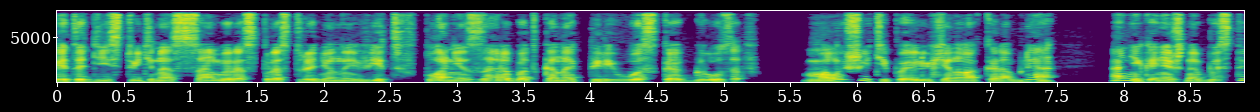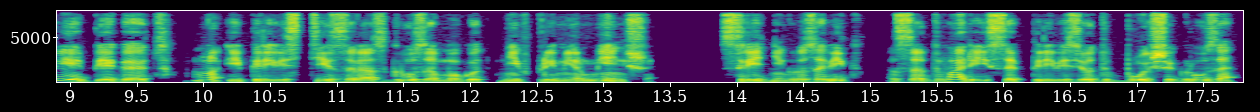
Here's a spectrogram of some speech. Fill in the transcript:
Это действительно самый распространенный вид в плане заработка на перевозках грузов. Малыши типа Илюхиного корабля они, конечно, быстрее бегают, но и перевести за раз груза могут не в пример меньше. Средний грузовик за два рейса перевезет больше груза,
